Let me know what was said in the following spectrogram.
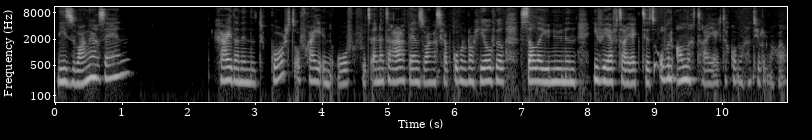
die zwanger zijn, Ga je dan in het tekort of ga je in de overvloed? En uiteraard bij een zwangerschap komen er nog heel veel. Stel dat je nu in een IVF-traject zit of een ander traject. Er komt nog natuurlijk nog wel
